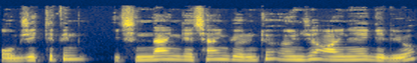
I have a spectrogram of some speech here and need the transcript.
objektifin içinden geçen görüntü önce aynaya geliyor.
